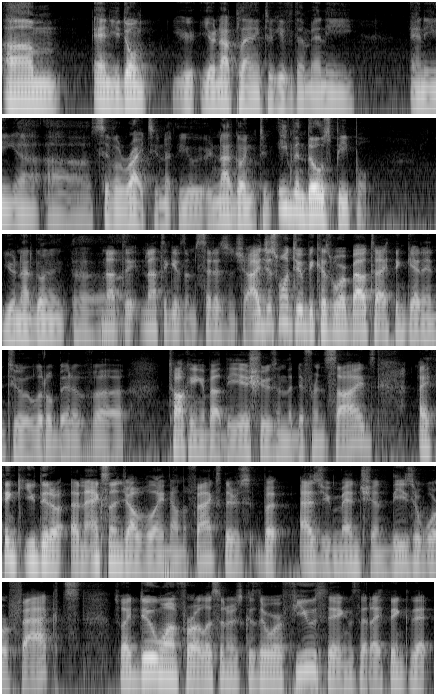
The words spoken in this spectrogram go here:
Um, and you don't, you- you're not planning to give them any any uh, uh, civil rights. You're not, you're not going to even those people. You're not going to. Uh, not to not to give them citizenship. I just want to because we're about to I think get into a little bit of uh, talking about the issues and the different sides. I think you did a, an excellent job of laying down the facts. There's but as you mentioned, these were facts. So I do want for our listeners because there were a few things that I think that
